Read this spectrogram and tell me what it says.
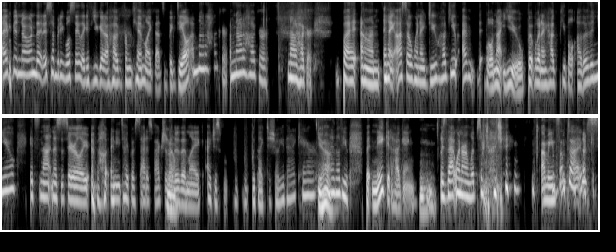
I've been known that if somebody will say, like, if you get a hug from Kim, like that's a big deal. I'm not a hugger. I'm not a hugger. Not a hugger. but um and i also when i do hug you i'm well not you but when i hug people other than you it's not necessarily about any type of satisfaction No. other than like i just w- would like to show you that i care and Yeah. i love you but naked hugging Mhm. is that when our lips are touching I mean, sometimes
